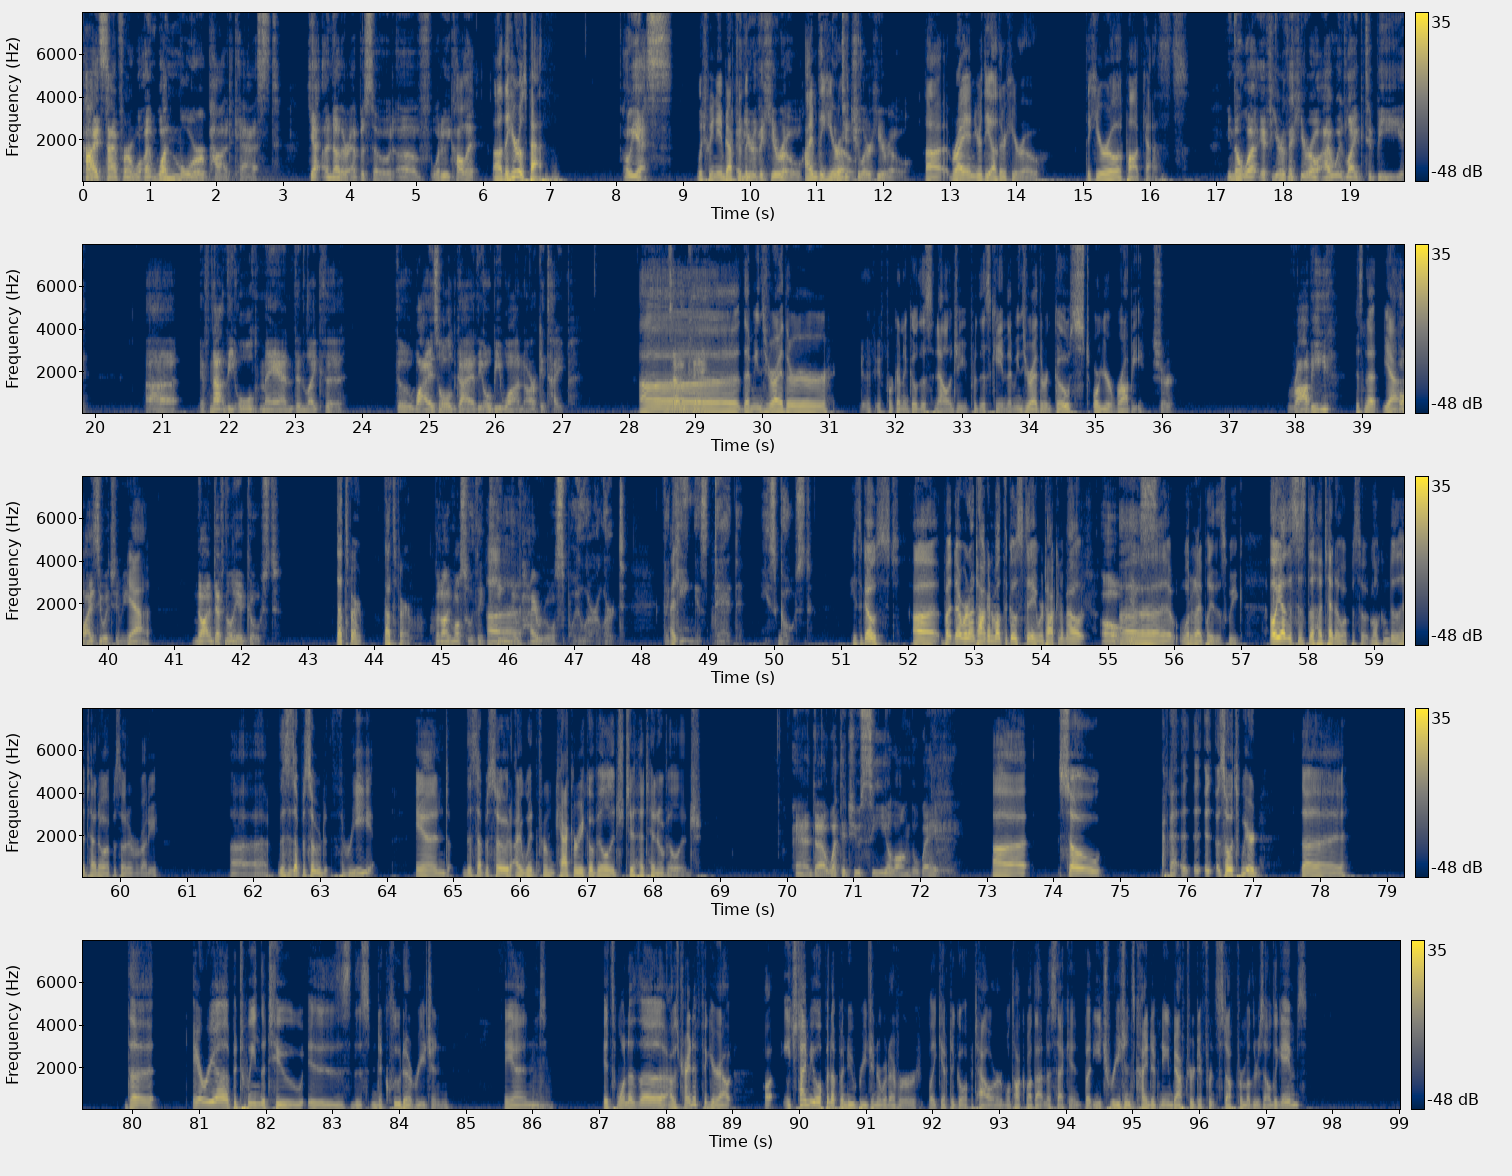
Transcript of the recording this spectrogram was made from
Hi, it's time for one more podcast. Yet another episode of what do we call it? Uh, the Hero's Path, Oh yes, which we named after and the. you're the hero, I'm the hero. the titular hero. uh, Ryan, you're the other hero, the hero of podcasts. You know what? If you're the hero, I would like to be, uh, if not the old man, then like the the wise old guy, the Obi Wan archetype. Uh, that okay? That means you're either, if, if we're gonna go this analogy for this game, that means you're either a ghost or you're Robbie. Sure. Robbie? Isn't that? Yeah. Oh, I see what you mean. yeah. No, I'm definitely a ghost, That's fair. That's fair. but I'm also the king Uh, of Hyrule. Spoiler alert: the I- king is dead. He's a ghost. He's a ghost. Uh, but we're not talking about the ghost today. We're talking about Oh yes. Uh, what did I play this week? Oh yeah, this is the Hateno episode. Welcome to the Hateno episode, everybody. Uh, this is episode three, and this episode I went from Kakariko Village to Hateno Village. And uh, what did you see along the way? Uh, so I've got it, it, so it's weird. The the area between the two is this Necluda region, and Mhm. It's one of the I was trying to figure out. Uh, each time you open up a new region or whatever, like you have to go up a tower. and We'll talk about that in a second. But each region's kind of named after different stuff from other Zelda games.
